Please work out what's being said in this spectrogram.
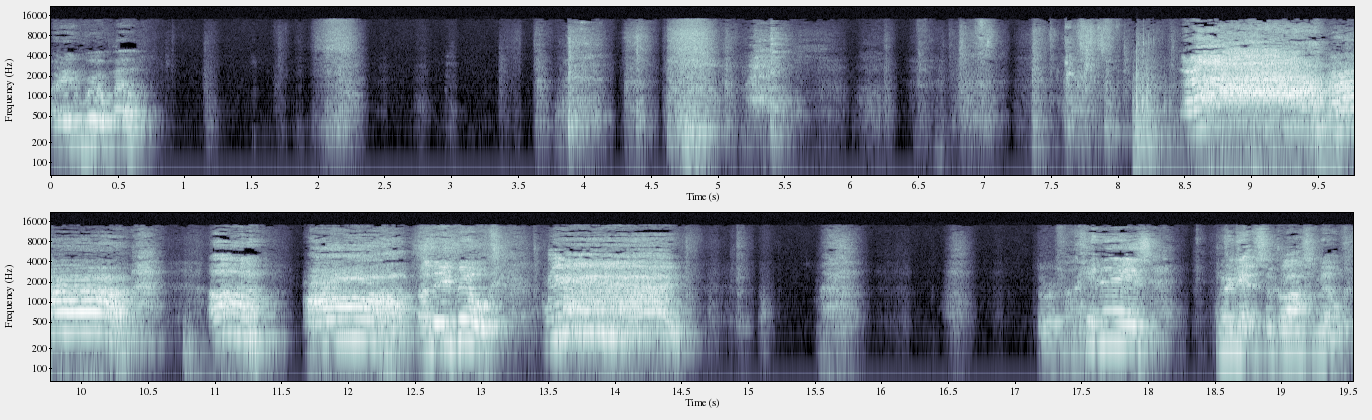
I need real milk. Ah! Oh! I need milk. Fucking is. I'm gonna get us a glass of milk.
